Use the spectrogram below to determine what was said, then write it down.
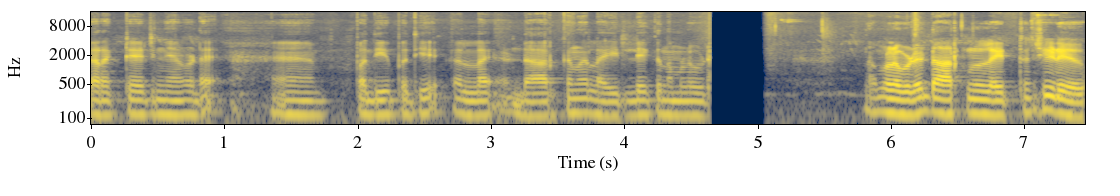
കറക്റ്റായിട്ട് ഞാൻ ഇവിടെ പതിയെ പതിയെ ഡാർക്ക് എന്ന ലൈറ്റിലേക്ക് നമ്മളിവിടെ നമ്മളിവിടെ ഡാർക്ക് ലൈറ്റ് ഷെയ്ഡ് ചെയ്തു.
